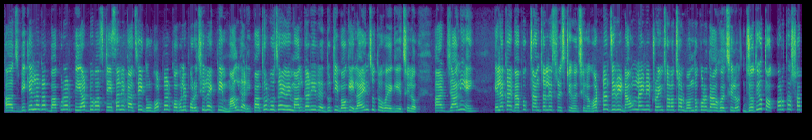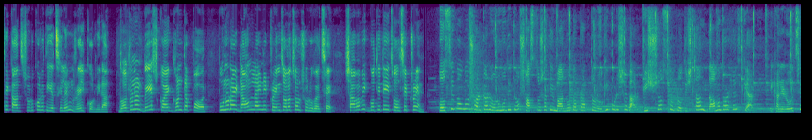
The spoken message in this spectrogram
আজ বিকেল নাগাদ বাঁকুড়ার পিয়ারডোবা স্টেশনের কাছেই দুর্ঘটনার কবলে পড়েছিল একটি মালগাড়ি। পাথর বোঝায় ওই মালগাড়ির দুটি বগি লাইনচ্যুত হয়ে গিয়েছিল। আর জানিয়েই এলাকায় ব্যাপক চাঞ্চল্যের সৃষ্টি হয়েছিল। ঘটনার জেরে ডাউন লাইনে ট্রেন চলাচল বন্ধ করে দেওয়া হয়েছিল, যদিও তৎপরতার সাথে কাজ শুরু করে দিয়েছিলেন রেল কর্মীরা ঘটনার বেশ কয়েক ঘণ্টা পর পুনরায় ডাউন লাইনে ট্রেন চলাচল শুরু হয়েছে। স্বাভাবিক গতিতেই চলছে ট্রেন। পশ্চিমবঙ্গ সরকার অনুমোদিত স্বাস্থ্যসাথী মান্যতাপ্রাপ্ত রোগী পরিষেবার বিশ্বস্ত প্রতিষ্ঠান দামোদর হেলথ কেয়ার। এখানে রয়েছে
